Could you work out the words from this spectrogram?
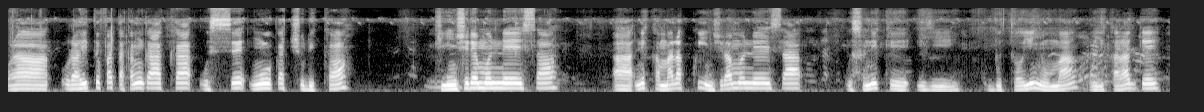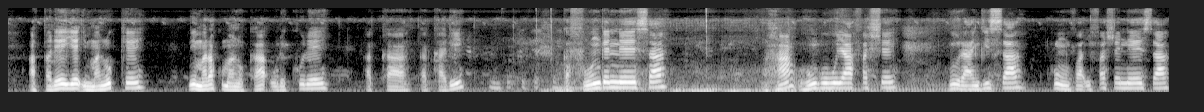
Urahita ufata akangaka use nk'ugacurika kinjiremo neza nikamara kwinjiramo neza usunike iyi buto y'inyuma uyikarage apareye imanuke nimara kumanuka urekure aka gakari gafunge neza aha ubu ngubu yafashe nurangiza kumva ifashe neza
